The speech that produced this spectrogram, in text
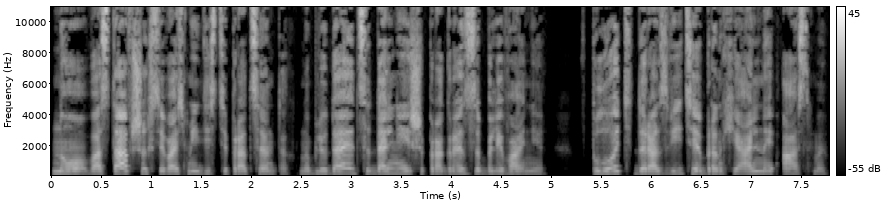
но в оставшихся 80% наблюдается дальнейший прогресс заболевания, вплоть до развития бронхиальной астмы.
